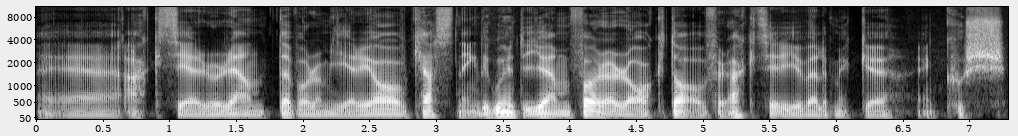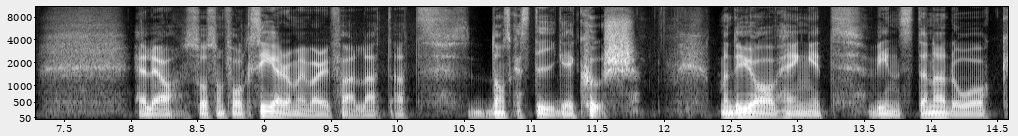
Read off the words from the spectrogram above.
eh, aktier och räntor, vad de ger i avkastning. Det går ju inte att jämföra rakt av för aktier är ju väldigt mycket en kurs. Eller ja, så som folk ser dem i varje fall, att, att de ska stiga i kurs. Men det är ju avhängigt vinsterna då och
